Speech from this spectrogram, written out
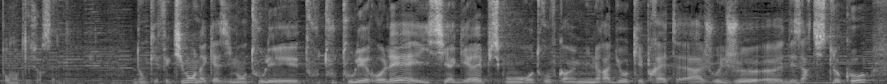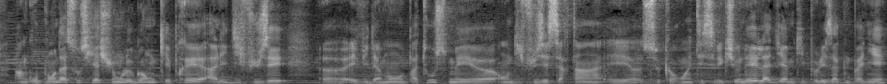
pour monter sur scène. Donc effectivement, on a quasiment tous les, relais ici à Guéret, puisqu'on retrouve quand même une radio qui est prête à jouer le jeu euh, des artistes locaux, un groupement d'associations, le Gang, qui est prêt à les diffuser, euh, évidemment pas tous, mais euh, en diffuser certains et ceux qui auront été sélectionnés, la Diam qui peut les accompagner.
